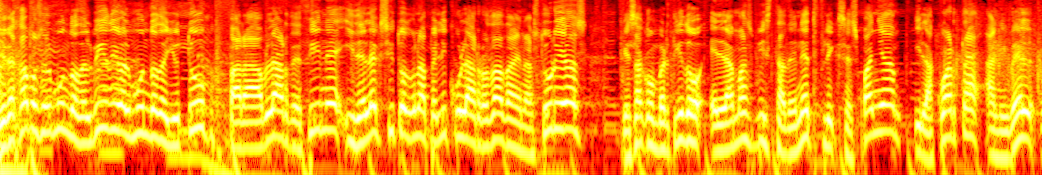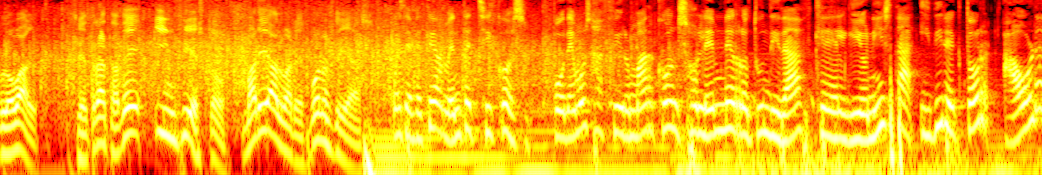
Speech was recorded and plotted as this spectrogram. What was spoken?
Y dejamos el mundo del vídeo, el mundo de YouTube, para hablar de cine y del éxito de una película rodada en Asturias que se ha convertido en la más vista de Netflix España y la cuarta a nivel global. Se trata de Infiesto. María Álvarez, buenos días. Pues efectivamente, chicos, podemos afirmar con solemne rotundidad que el guionista y director ahora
